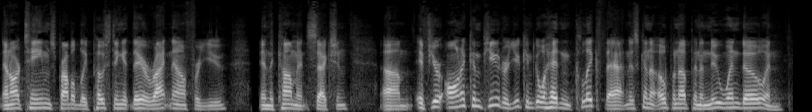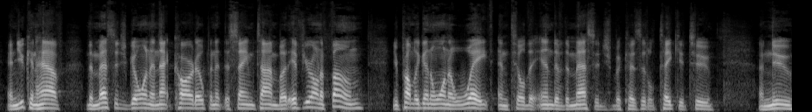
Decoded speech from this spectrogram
And our team's probably posting it there right now for you in the comment section. Um, if you're on a computer, you can go ahead and click that, and it's going to open up in a new window, and, and you can have the message going and that card open at the same time. But if you're on a phone, you're probably going to want to wait until the end of the message because it'll take you to a new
